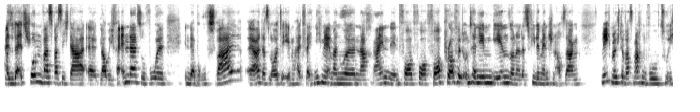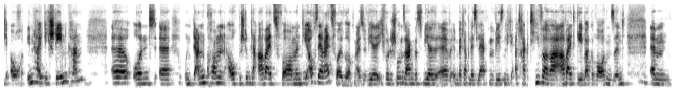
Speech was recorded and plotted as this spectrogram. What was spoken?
also da ist schon was, was sich da, äh, glaube ich, verändert, sowohl in der Berufswahl, ja, dass Leute eben halt vielleicht nicht mehr immer nur nach rein den For-Profit-Unternehmen gehen, sondern dass viele Menschen auch sagen, nee, ich möchte was machen, wozu ich auch inhaltlich stehen kann. Äh, und, äh, und dann kommen auch bestimmte Arbeitsformen, die auch sehr reizvoll wirken. Also wir, ich würde schon sagen, dass wir äh, im Better Place Lab ein wesentlich attraktiverer Arbeitgeber geworden sind. Ähm,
